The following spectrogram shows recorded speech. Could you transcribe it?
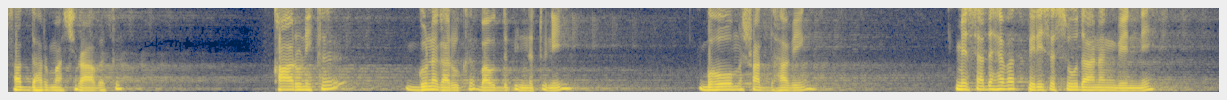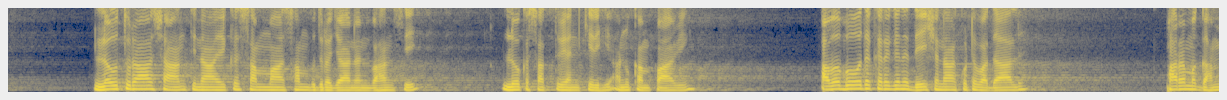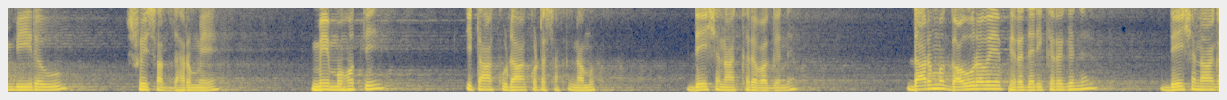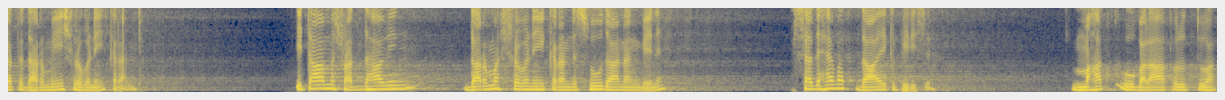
සද්ධර්මශ්‍රාවක කාරුණික ගුණගරුක බෞද්ධ පින්නතුනේ බොහෝම ශ්‍රද්ධාවෙන් මෙ සැදහැවත් පිරිස සූදානන් වෙන්නේ ලොවතුරා ශාන්තිනායක සම්මා සම්බුදුරජාණන් වහන්සේ ලෝක සත්වයන් කෙරෙහි අනුකම්පාවින් අවබෝධ කරගෙන දේශනා කොට වදාළ පරම ගම්බීර වූ ශ්‍රී සද්ධර්මය මේ මොහොතේ ඉතා කුඩා කොටසක් නමුත් දේශනා කරවගෙන ධර්ම ගෞරවය පෙරදැරි කරගෙන දේශනාගත ධර්මය ශ්‍රවණය කරන්න. ඉතාම ශ්‍රද්ධාවෙන් ධර්මශ්‍රවණය කරන්න සූදානන් වෙන සැදහැවත් දායක පිරිස. මහත් වූ බලාපොරොත්තුවක්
